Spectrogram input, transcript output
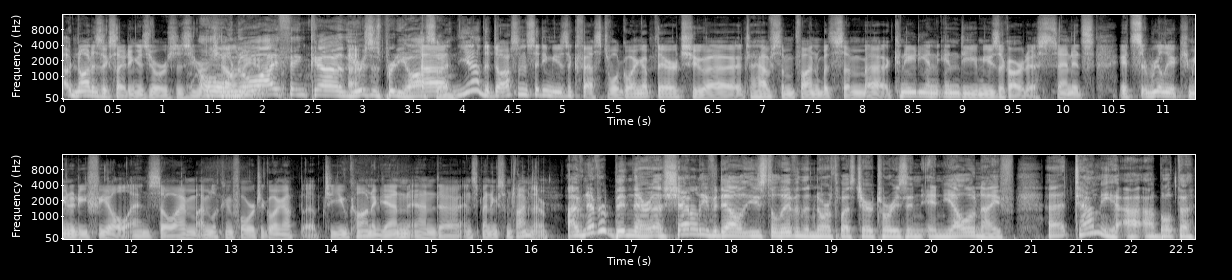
Uh, not as exciting as yours, as you were oh, no, me. I think uh, yours is pretty awesome. Uh, yeah, the Dawson City Music Festival, going up there to uh, to have some fun with some uh, Canadian indie music artists, and it's it's really a community feel. And so I'm I'm looking forward to going up, up to Yukon again and uh, and spending some time there. I've never been there. Uh, Shanley Vidal used to live in the Northwest Territories in, in Yellowknife. tell me about the.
